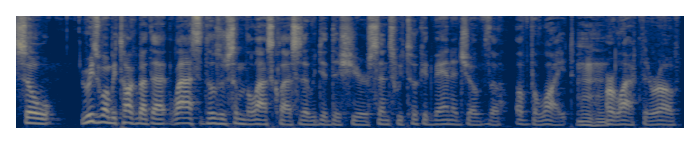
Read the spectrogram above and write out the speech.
so the reason why we talk about that last, those are some of the last classes that we did this year since we took advantage of the of the light Mm-hmm. or lack thereof.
